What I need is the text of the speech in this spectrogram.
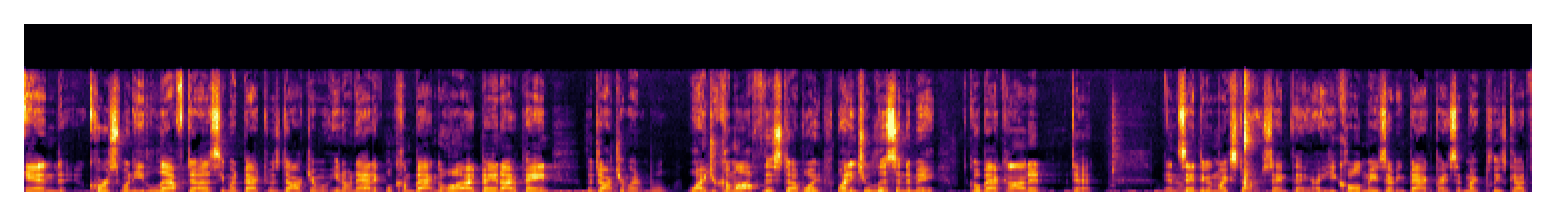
And of course, when he left us, he went back to his doctor. And, you know, an addict will come back and go, oh, I have pain, I have pain. The doctor went, Why'd you come off this stuff? Why, why didn't you listen to me? Go back on it, dead. And same thing with Mike Starr. Same thing. I, he called me. He's having back pain. I said, Mike, please, God,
